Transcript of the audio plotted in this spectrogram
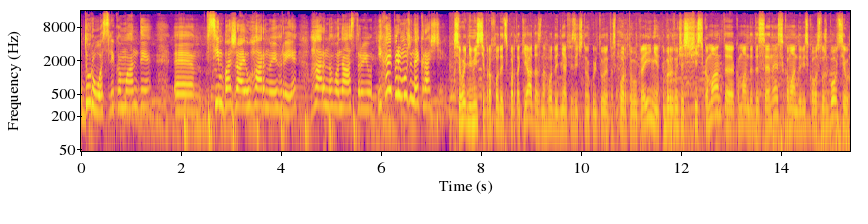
Дорослі команди. Е, Всім бажаю гарної гри, гарного настрою і хай переможе найкраще. Сьогодні в місті проходить спартакіада з нагоди Дня фізичної культури та спорту в Україні. Беруть участь шість команд: е, команда ДСНС, команда військовослужбовців,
